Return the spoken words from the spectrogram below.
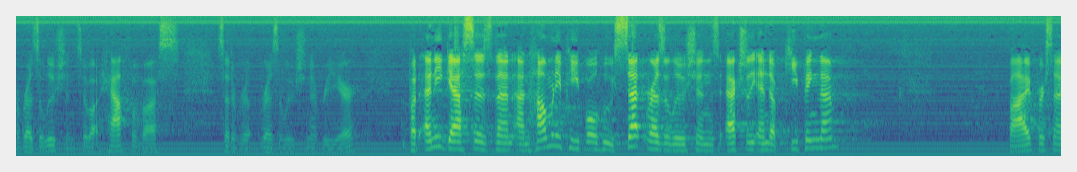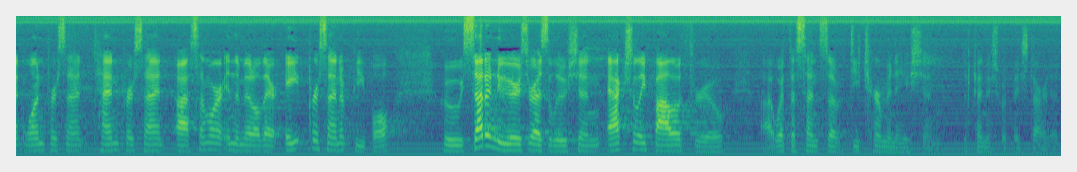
a resolution. So about half of us set a re- resolution every year. But any guesses then on how many people who set resolutions actually end up keeping them? 5%, 1%, 10%, uh, somewhere in the middle there, 8% of people who set a New Year's resolution actually follow through uh, with a sense of determination to finish what they started.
